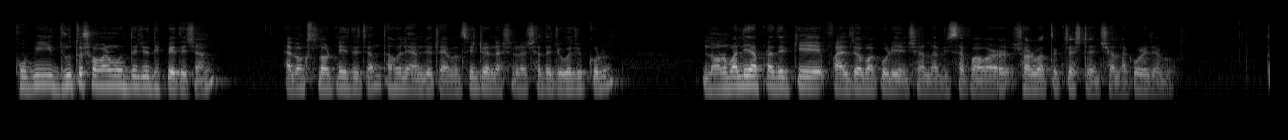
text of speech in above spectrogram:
খুবই দ্রুত সময়ের মধ্যে যদি পেতে চান এবং স্লট নিতে চান, তাহলে এমজে ট্রাভেলস ইন্টারন্যাশনালের সাথে যোগাযোগ করুন। নর্মালি আপনাদেরকে ফাইল জমা করি ইনশাল্লাহ ভিসা পাওয়ার সর্বাত্মক চেষ্টা ইনশাল্লাহ করে যাব। তো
